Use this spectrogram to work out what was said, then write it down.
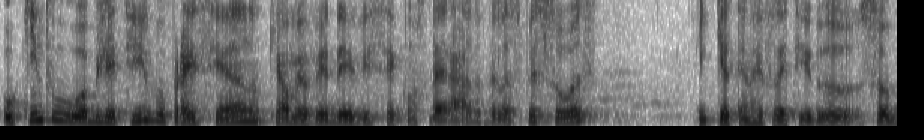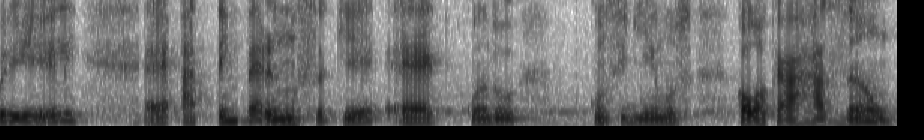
o quinto objetivo para esse ano, que ao meu ver deve ser considerado pelas pessoas, e que eu tenho refletido sobre ele é a temperança, que é quando conseguimos colocar a razão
